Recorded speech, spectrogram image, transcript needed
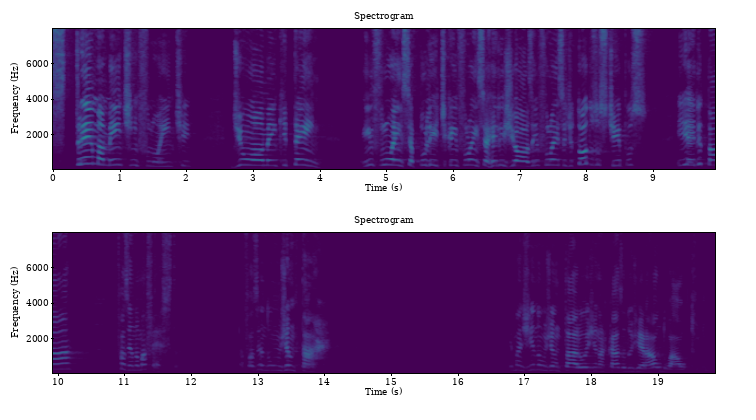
extremamente influente, de um homem que tem influência política, influência religiosa, influência de todos os tipos, e ele está fazendo uma festa, está fazendo um jantar. Imagina um jantar hoje na casa do Geraldo Alckmin.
